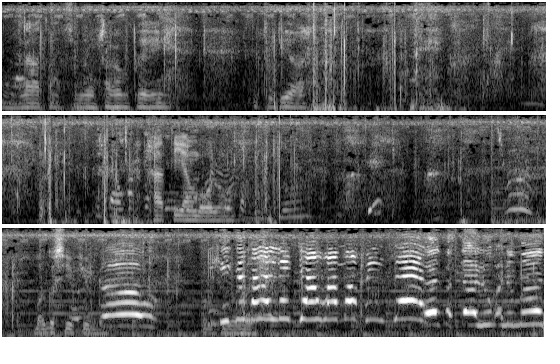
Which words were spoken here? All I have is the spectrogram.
Wala tong sebelum sampai itu dia hati yang bolong bagus sih view Go! Hindi ka mahal ng jawa mo, Vincent! Well, mas lalo ka naman.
